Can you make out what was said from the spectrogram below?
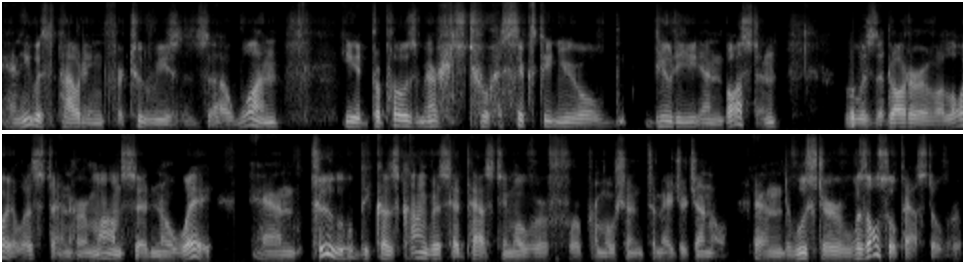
And he was pouting for two reasons. Uh, one, he had proposed marriage to a 16 year old beauty in Boston who was the daughter of a loyalist, and her mom said, No way. And two, because Congress had passed him over for promotion to Major General. And Wooster was also passed over.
